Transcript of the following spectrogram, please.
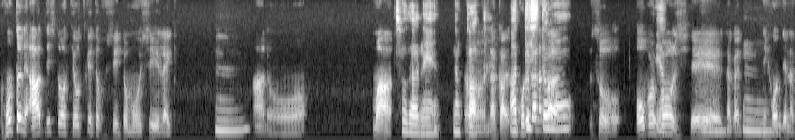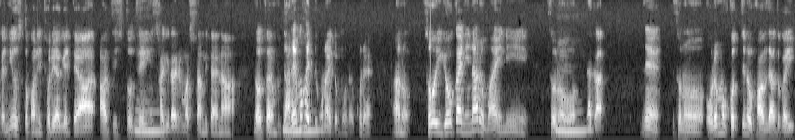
本当にアーティストは気をつけてほしいと思うし、like うん。あのーまそうだね。なんあ、か、うん、なんかアーティストこれがなんかも、そう、オーバーブローンして、うんなんかうん。日本でなんかニュースとかに取り上げて、あアーティスト全員下げられましたみたいなのだったら、誰も入ってこないと思うのよ、これ。あのそういう業界になる前に、その、うんなんか、ね、その俺もこっちのファウンダーとかい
